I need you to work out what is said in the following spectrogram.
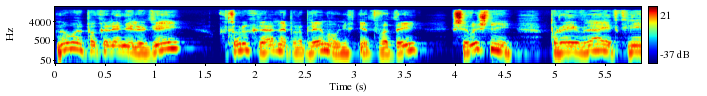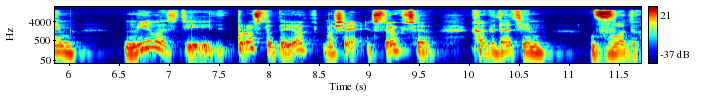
новое поколение людей, у которых реальная проблема, у них нет воды. Всевышний проявляет к ним милость и просто дает Маше инструкцию, как дать им воду.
